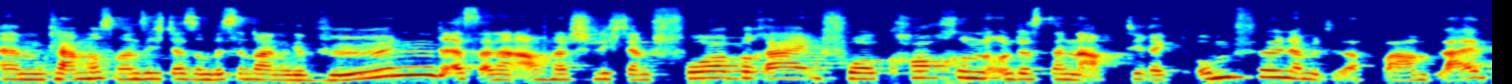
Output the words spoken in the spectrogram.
Ähm, klar muss man sich da so ein bisschen dran gewöhnen, das dann auch natürlich dann vorbereiten, vorkochen und das dann auch direkt umfüllen, damit es auch warm bleibt.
